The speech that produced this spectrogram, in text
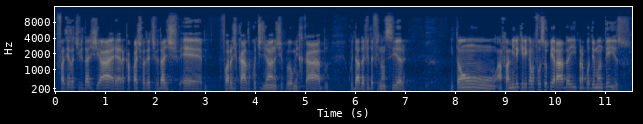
fazia as atividades diárias, era capaz de fazer atividades é, fora de casa cotidianas, tipo ir ao mercado, cuidar da vida financeira. Então, a família queria que ela fosse operada e para poder manter isso.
